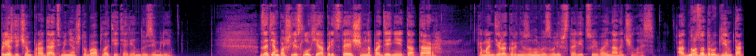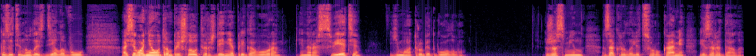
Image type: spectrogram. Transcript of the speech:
прежде чем продать меня, чтобы оплатить аренду земли. Затем пошли слухи о предстоящем нападении татар. Командира гарнизона вызвали в столицу, и война началась. Одно за другим так и затянулось дело Ву, а сегодня утром пришло утверждение приговора, и на рассвете ему отрубят голову. Жасмин закрыла лицо руками и зарыдала.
